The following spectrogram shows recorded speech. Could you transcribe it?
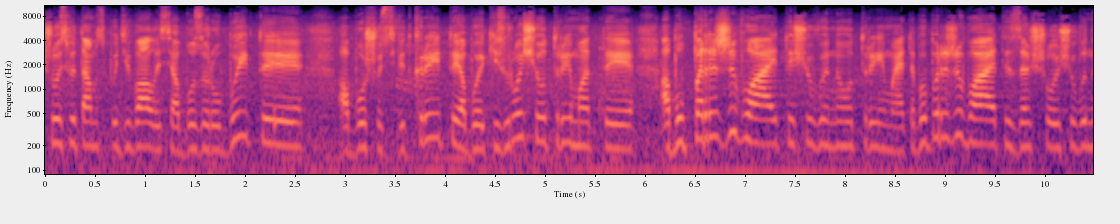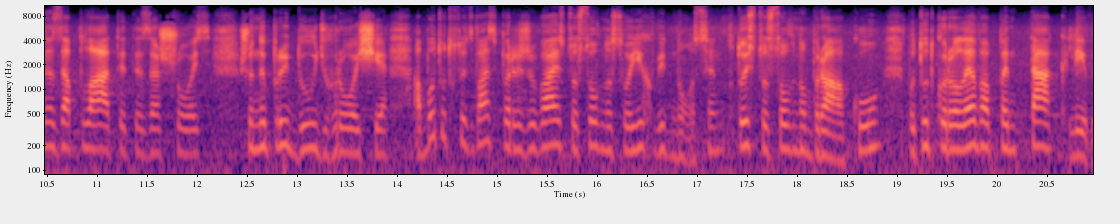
щось ви там сподівалися або заробити, або щось відкрити, або якісь гроші отримати, або переживаєте, що ви не отримаєте, або переживаєте за щось, що ви не заплатите за щось, що не прийдуть гроші. Або тут хтось з вас переживає стосовно своїх відносин, хтось стосовно браку, бо тут королева Пентаклів.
